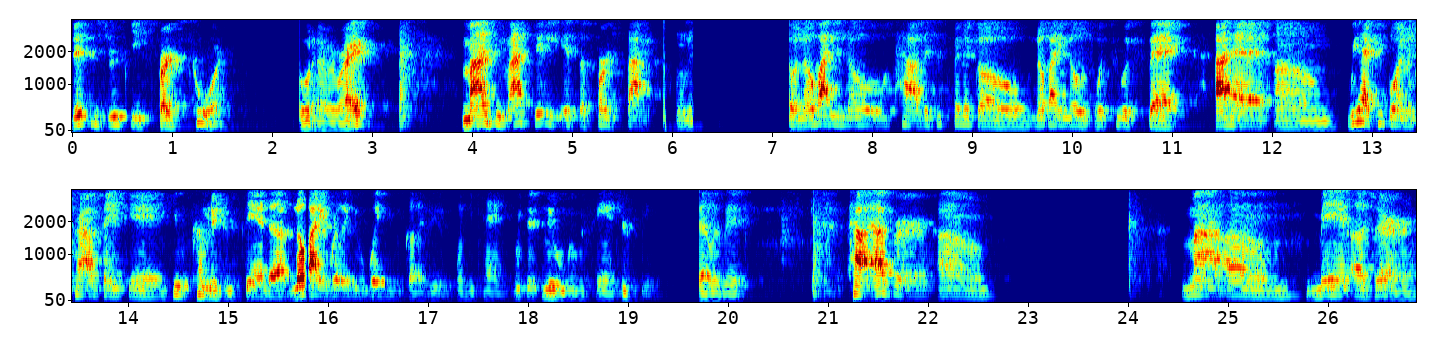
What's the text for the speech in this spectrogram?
this is Druski's first tour or whatever, right? Mind you, my city is the first stop so nobody knows how this is gonna go. Nobody knows what to expect. I had um we had people in the crowd thinking he was coming to do stand up. Nobody really knew what he was gonna do when he came. We just knew we were seeing Druski. That was it. However, um my um man adjourn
